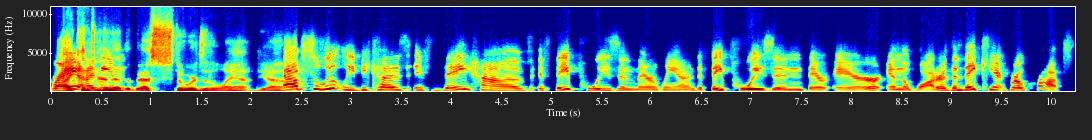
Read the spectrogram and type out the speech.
right? I contend I mean, they're the best stewards of the land. Yeah. Absolutely. Because if they have, if they poison their land, if they poison their air and the water, then they can't grow crops.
